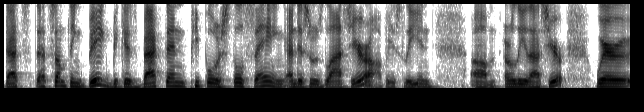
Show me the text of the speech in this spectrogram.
That's that's something big because back then people were still saying, and this was last year, obviously, and um, early last year, where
